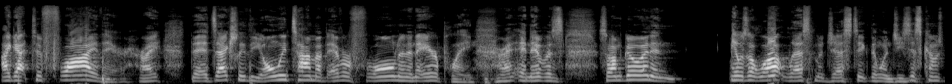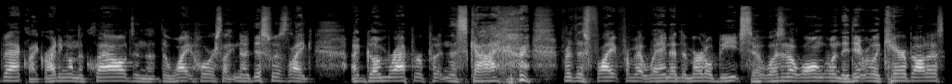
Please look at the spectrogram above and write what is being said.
I got to fly there, right? It's actually the only time I've ever flown in an airplane, right? And it was, so I'm going and it was a lot less majestic than when Jesus comes back, like riding on the clouds and the, the white horse. Like, no, this was like a gum wrapper put in the sky for this flight from Atlanta to Myrtle Beach. So it wasn't a long one. They didn't really care about us.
